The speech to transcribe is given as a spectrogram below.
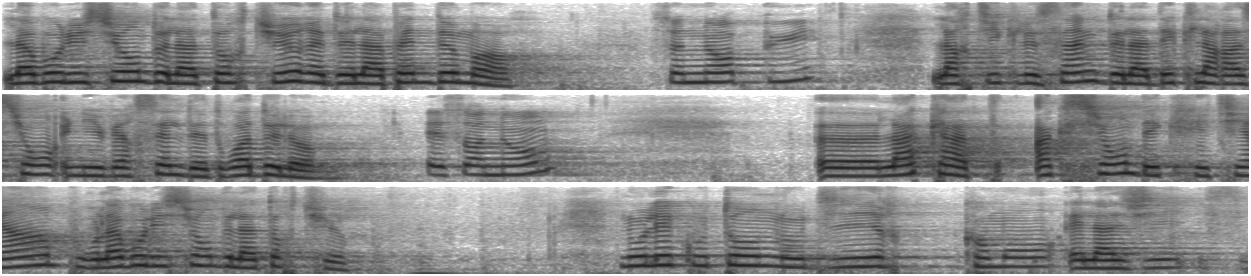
l'abolition de la torture et de la peine de mort, ce nom puis l'article 5 de la Déclaration universelle des droits de l'homme, et son nom, euh, la 4, Action des chrétiens pour l'abolition de la torture. Nous l'écoutons nous dire comment elle agit ici.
